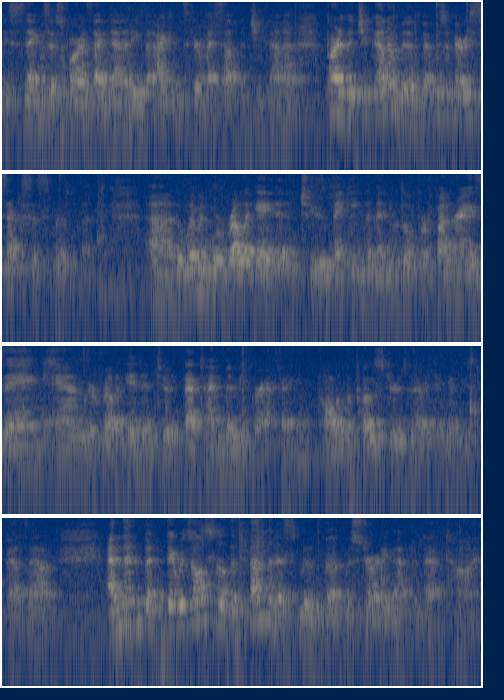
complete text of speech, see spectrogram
these things as far as identity, but I consider myself a Chicana. Part of the Chicana movement was a very sexist movement. Uh, the women were relegated to making the menudo for fundraising, and we were relegated to, at that time, mimeographing all of the posters and everything that we used to pass out. And then, but there was also the feminist movement was starting up at that time.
